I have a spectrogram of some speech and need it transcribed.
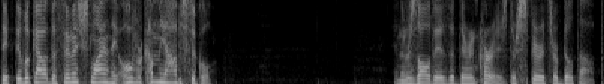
they, they look out at the finish line and they overcome the obstacle. And the result is that they're encouraged, their spirits are built up.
